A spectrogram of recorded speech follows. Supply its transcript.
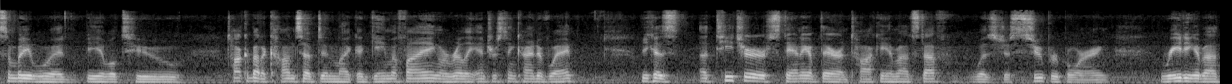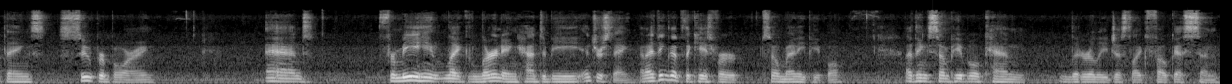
somebody would be able to talk about a concept in like a gamifying or really interesting kind of way. Because a teacher standing up there and talking about stuff was just super boring. Reading about things super boring. And for me like learning had to be interesting. And i think that's the case for so many people. I think some people can literally just like focus and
